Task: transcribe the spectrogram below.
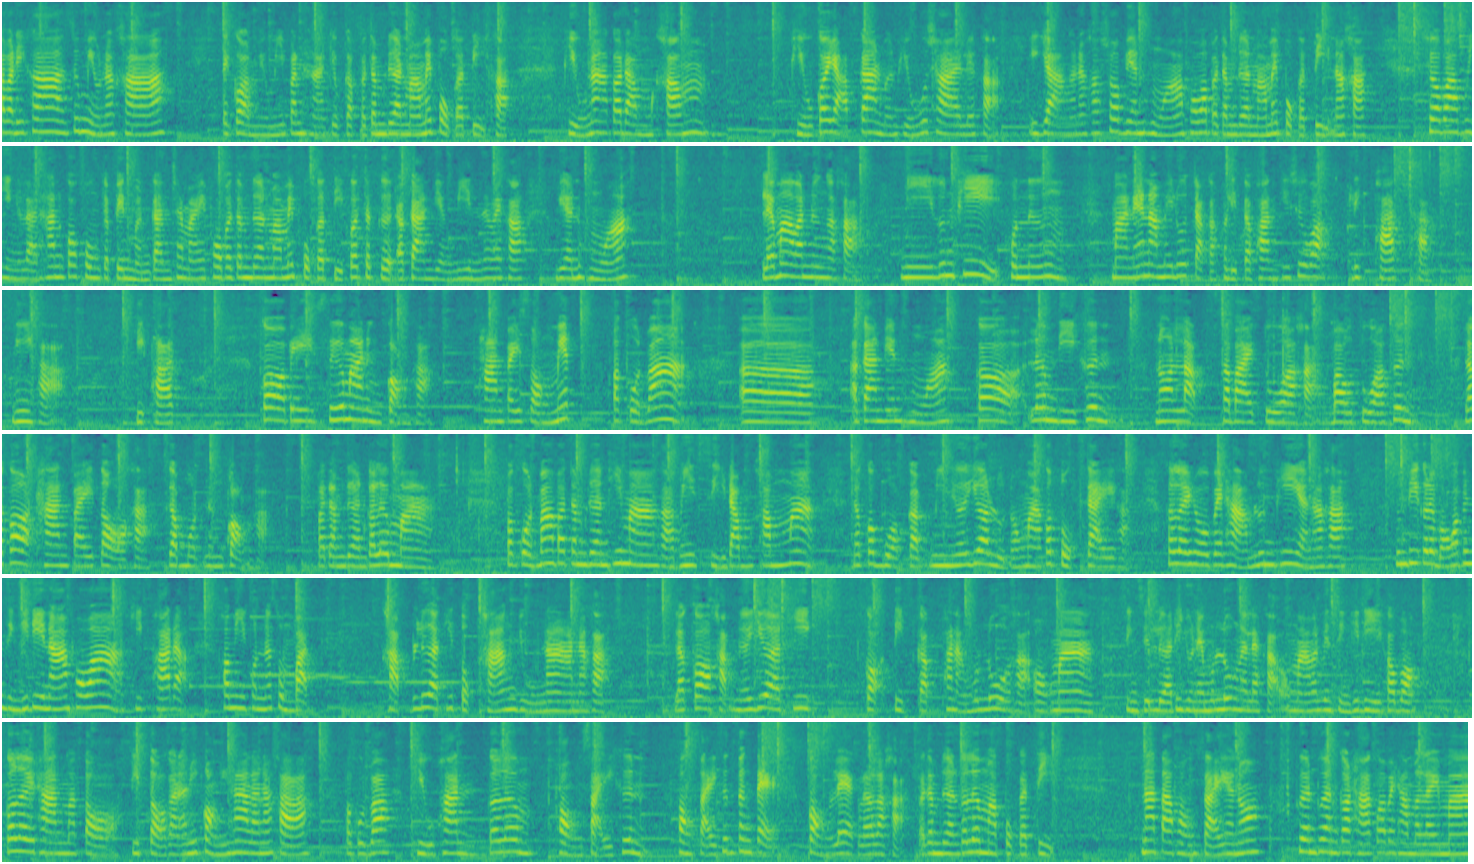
สวัสดีค่ะชื่อหมิวนะคะ แต่ก่อนหมิวมีปัญหาเกี่ยวกับประจำเดือนมาไม่ปกติค่ะ ผิวหน้าก็ดำค้ำผิวก็หยาบก้านเหมือนผิวผู้ชายเลยค่ะ อีกอย่างนะคะ ชอบเวียนหัว เพราะว่าประจำเดือนมาไม่ปกตินะคะ เชื่อว่าผู้หญิงหลายท่านก็คงจะเป็นเหมือนกันใช่ไหมพอประจำเดือนมาไม่ปกติก็จะเกิดอาการเบี่ยงวินใช่ไหมคะเวียนหัว แล้วมาวันหนึ่งอะค่ะ มีรุ่นพี่คนนึงมาแนะนำให้รู้จักกับผลิตภัณฑ์ที่ชื่อว่าพลิกพัสค่ะ นี่ค่ะพลิกพัสก็ไปซื้อมาหนึ่งกล่องค่ะ ทานไปสองเม็ดปรากฏว่าเอ่ออาการเวียนหัวก็เริ่มดีขึ้น นอนหลับสบายตัวค่ะ เบาตัวขึ้น แล้วก็ทานไปต่อค่ะเกือบหมดหนึ่งกล่องค่ะ ประจำเดือนก็เริ่มมา ปรากฏว่าประจำเดือนที่มาค่ะ มีสีดำค้ำมาก แล้วก็บวกกับมีเนื้อเยื่อหลุดออกมาก็ตกใจค่ะ ก็เลยโทรไปถามรุ่นพี่อะนะคะ รุ่นพี่ก็เลยบอกว่าเป็นสิ่งที่ดีนะ เพราะว่าคิกพัดอะเขามีคุณสมบัติขับเลือดที่ตกค้างอยู่นานนะคะ แล้วก็ขับเนื้อเยื่อที่เกาะติดกับผนังมดลูกะค่ะ ออกมาสิ่งสีเหลือที่อยู่ในมดลูกนั่นแหละค่ะ ออกมามันเป็นสิ่งที่ดีเขาบอก ก็เลยทานมาต่อติดต่อกันอันนี้กล่องที่ 5 แล้วนะคะ ปรากฏว่าผิวพรรณก็เริ่มผ่องใสขึ้นผ่องใสขึ้นตั้งแต่กล่องแรกแล้วล่ะค่ะ ประจำเดือนก็เริ่มมาปกติ หน้าตาผ่องใสอะเนาะ เพื่อนๆก็ทักว่าไปทำอะไรมา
